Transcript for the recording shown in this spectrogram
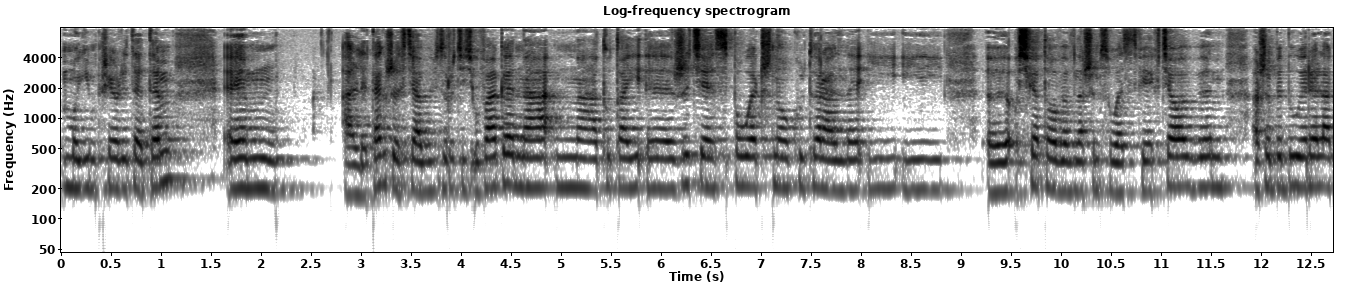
moim priorytetem. Ale także chciałabym zwrócić uwagę na, na tutaj e, życie społeczno-kulturalne i, i oświatowe w naszym sołectwie. Chciałabym, ażeby były e, e,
